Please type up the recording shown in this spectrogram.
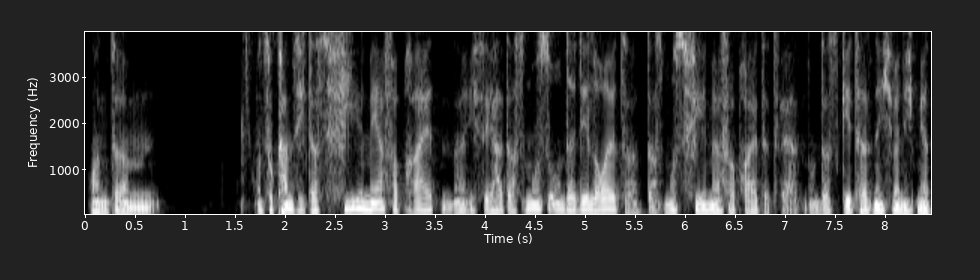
Und ähm, und so kann sich das viel mehr verbreiten. Ne? Ich sehe halt, das muss unter die Leute, das muss viel mehr verbreitet werden. Und das geht halt nicht, wenn ich mir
